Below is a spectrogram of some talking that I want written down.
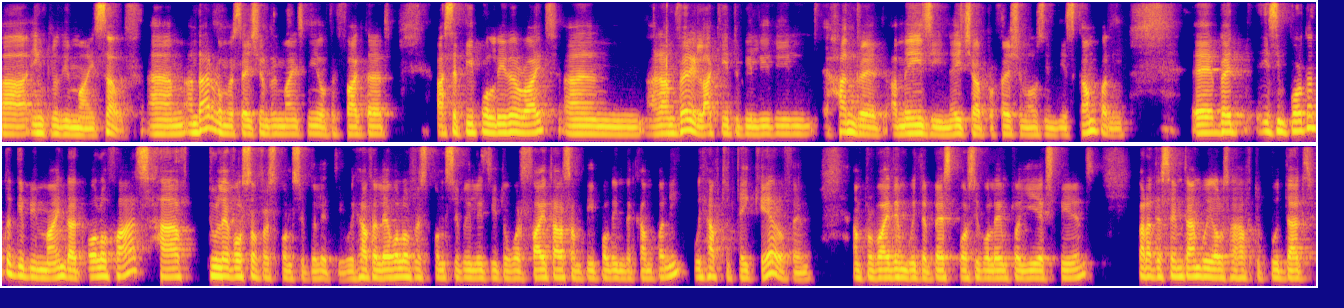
uh, including myself. Um, and that conversation reminds me of the fact that as a people leader, right, and and I'm very lucky to be leading hundred amazing HR professionals in this company. Uh, but it's important to keep in mind that all of us have two levels of responsibility. We have a level of responsibility towards 5,000 people in the company. We have to take care of them and provide them with the best possible employee experience. But at the same time, we also have to put that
